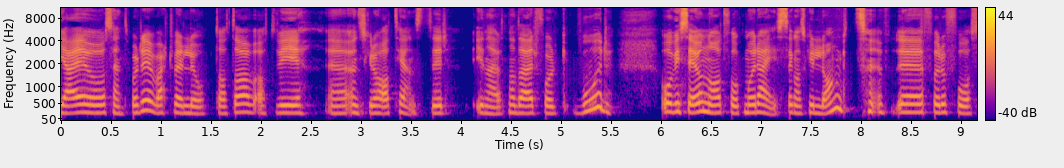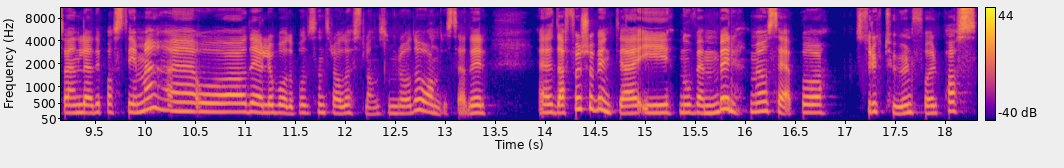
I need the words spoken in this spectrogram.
jeg og Senterpartiet vært veldig opptatt av at vi eh, ønsker å ha tjenester i nærheten av der folk bor. Og Vi ser jo nå at folk må reise ganske langt eh, for å få seg en ledig passtime. Eh, og Det gjelder jo både på det sentrale østlandsområdet og andre steder. Eh, derfor så begynte jeg i november med å se på strukturen for pass,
